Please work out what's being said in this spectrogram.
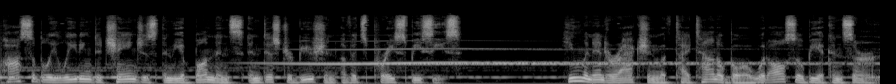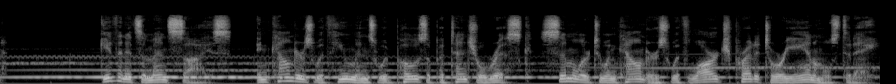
possibly leading to changes in the abundance and distribution of its prey species. Human interaction with Titanoboa would also be a concern. Given its immense size, encounters with humans would pose a potential risk, similar to encounters with large predatory animals today.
